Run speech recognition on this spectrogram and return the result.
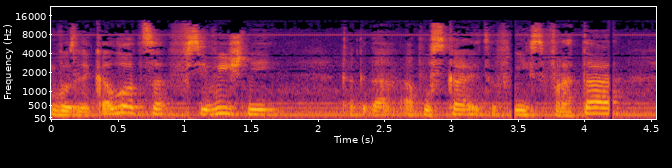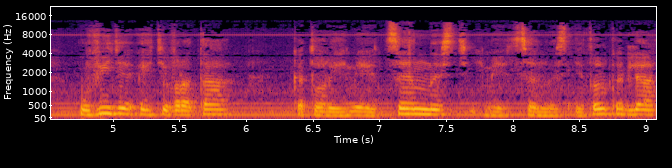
возле колодца, Всевышний, когда опускает вниз врата, увидя эти врата, которые имеют ценность, имеют ценность не только для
